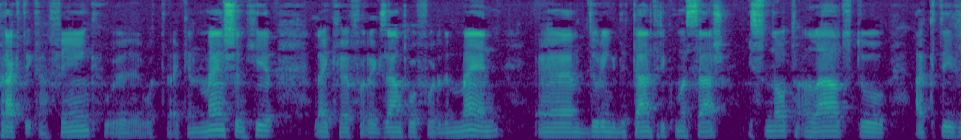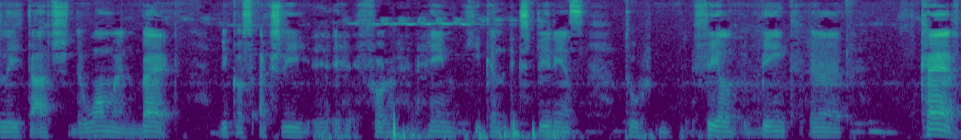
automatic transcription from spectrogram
practical thing uh, what I can mention here like uh, for example for the man um, during the tantric massage is not allowed to actively touch the woman back because actually uh, for him he can experience to feel being uh, cared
